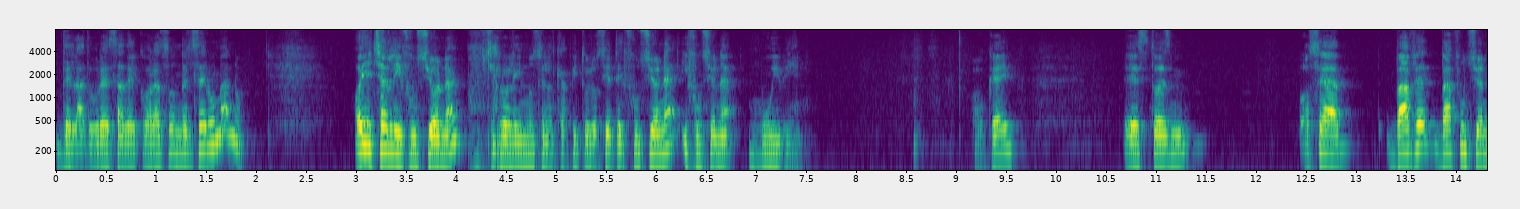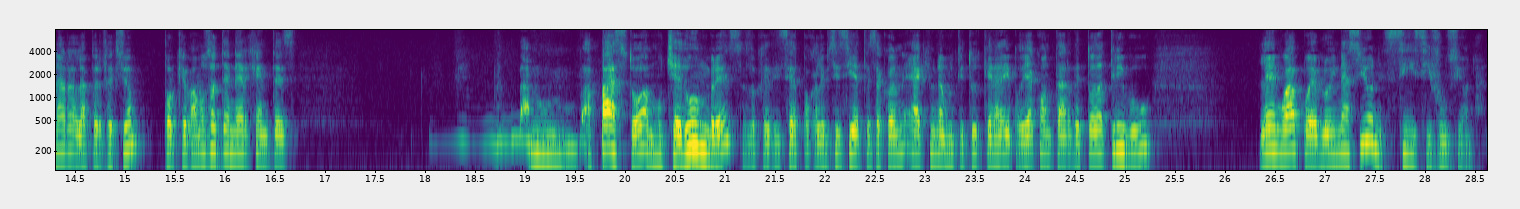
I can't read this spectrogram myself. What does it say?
de la dureza del corazón del ser humano. Oye, Charlie, ¿funciona? Ya lo leímos en el capítulo 7. Funciona y funciona muy bien. ¿Ok? Esto es, o sea, va va a funcionar a la perfección porque vamos a tener gentes a, pasto, a muchedumbres, es lo que dice Apocalipsis 7, sacó aquí una multitud que nadie podía contar de toda tribu, lengua, pueblo y naciones. Sí, sí funciona.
